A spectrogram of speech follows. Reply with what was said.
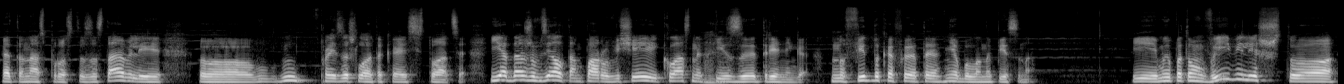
это нас просто заставили, э, ну, произошла такая ситуация. я даже взял там пару вещей классных из э, тренинга, но в фидбэках это не было написано. И мы потом выявили, что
